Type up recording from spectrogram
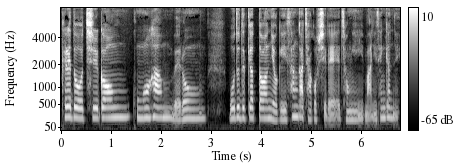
그래도 즐거움, 공허함, 외로움 모두 느꼈던 여기 상가 작업실에 정이 많이 생겼네요.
